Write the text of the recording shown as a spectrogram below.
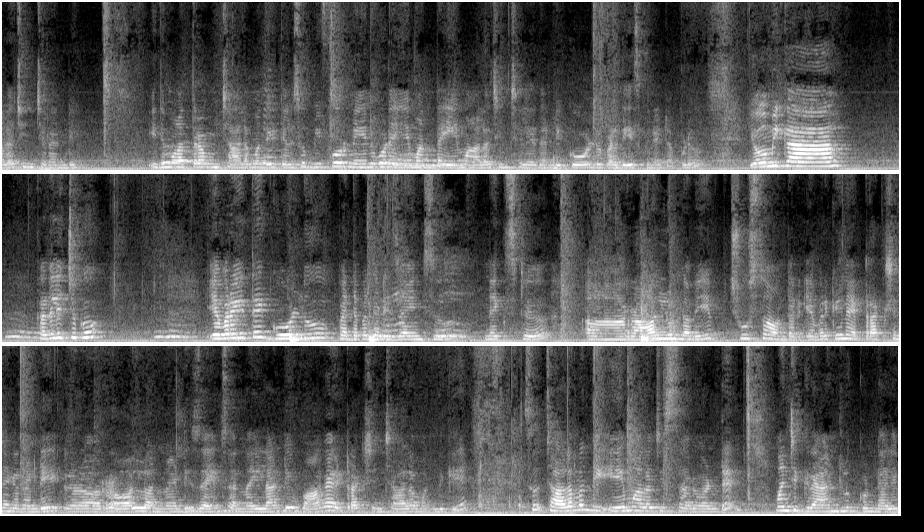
ఆలోచించరండి. ఇది మాత్రం చాలా మందికి తెలుసు. బిఫోర్ నేను కూడా ఏమంతా ఏం ఆలోచించలేదండి. గోల్డ్ కూడా తీసుకునేటప్పుడు. యోమిక కదిలిచ్చుకో. ఎవరైతే గోల్డ్ పెద్ద పెద్ద డిజైన్స్ నెక్స్ట్ రాళ్ళు ఉన్నవి చూస్తూ ఉంటారు. ఎవరికైనా అట్రాక్షనే కదండి. రాళ్ళు అన్న డిజైన్స్ అన్న ఇలాంటివి బాగా అట్రాక్షన్ చాలామందికి సో చాలామంది ఏం ఆలోచిస్తారు అంటే మంచి గ్రాండ్ లుక్ ఉండాలి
